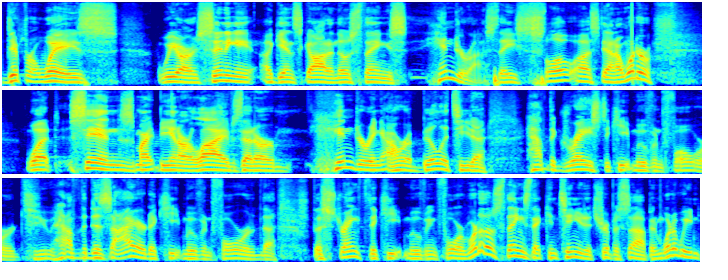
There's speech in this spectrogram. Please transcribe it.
different ways, we are sinning against God, and those things hinder us. They slow us down. I wonder what sins might be in our lives that are hindering our ability to have the grace to keep moving forward, to have the desire to keep moving forward, the, the strength to keep moving forward? What are those things that continue to trip us up? And what do we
